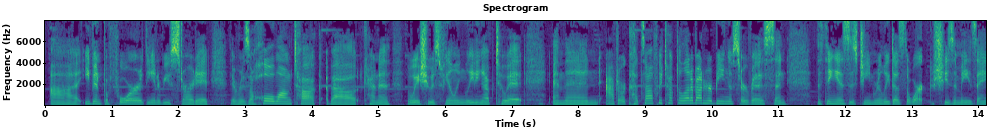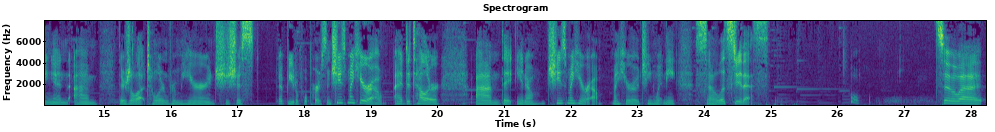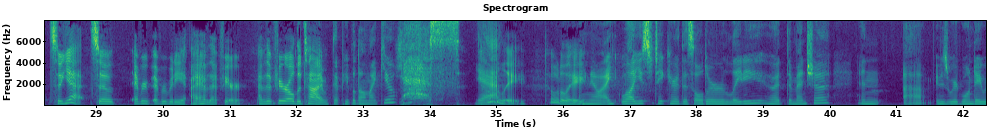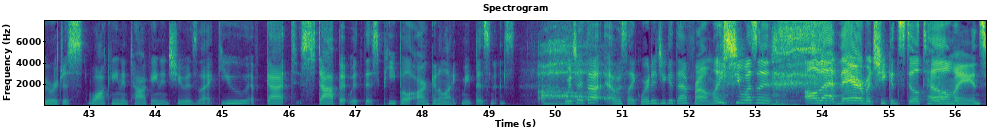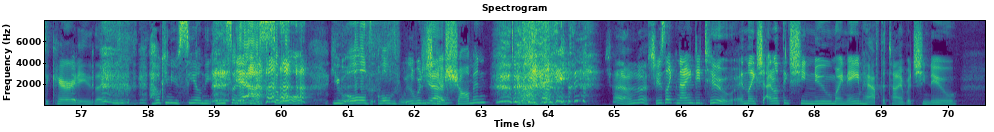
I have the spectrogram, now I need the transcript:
Uh, even before the interview started, there was a whole long talk about kind of the way she was feeling leading up to it. And then after it cuts off, we talked a lot about her being of service. And the thing is, is Jean really does the work. She's amazing. And um, there's a lot to learn from here. And she's just a beautiful person. She's my hero. I had to tell her um, that, you know, she's my hero, my hero, Jean Whitney. So let's do this. Cool. So, uh, so yeah, so every everybody I have that fear. I have that fear all the time. That people don't like you? Yes. Yeah. Totally. Totally. I know. I well, I used to take care of this older lady who had dementia, and um, it was weird. One day we were just walking and talking, and she was like, "You have got to stop it with this. People aren't going to like me business." Oh. Which I thought I was like, where did you get that from? Like she wasn't all that there, but she could still tell my insecurity. That how can you see on the inside yeah. of my soul? You old old. What is yeah. she? A shaman? Right? I don't know. She was like ninety two, and like she, I don't think she knew my name half the time, but she knew.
